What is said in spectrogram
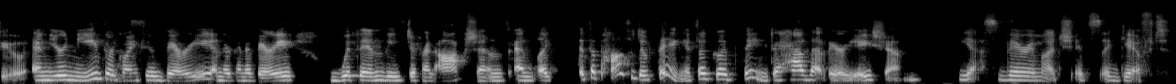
to. And your needs are Yes. going to vary and they're going to vary within these different options and like it's a positive thing. It's a good thing to have that variation. yes, very much. It's a gift,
